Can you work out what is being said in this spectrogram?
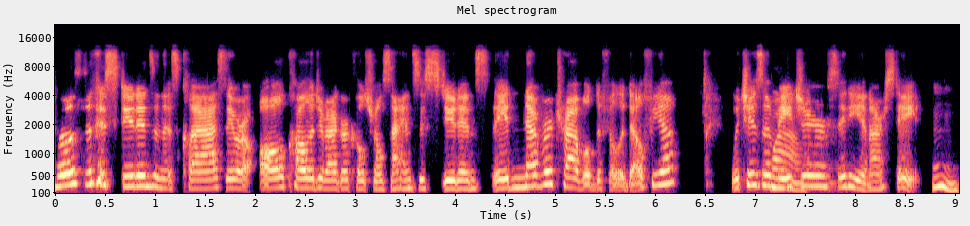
most of the students in this class, they were all College of Agricultural Sciences students. They had never traveled to Philadelphia, which is a wow. major city in our state. Mm.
